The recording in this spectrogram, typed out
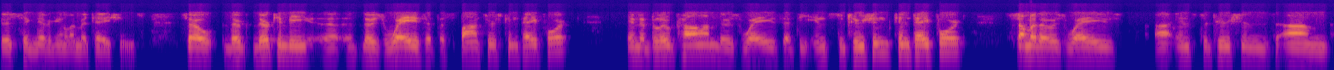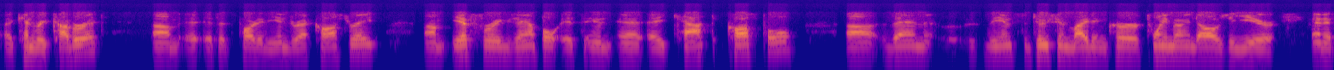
there's significant limitations. So there, there can be, uh, there's ways that the sponsors can pay for it. In the blue column, there's ways that the institution can pay for it. Some of those ways uh, institutions um, can recover it um, if it's part of the indirect cost rate. Um, if, for example, it's in a, a capped cost pool, uh, then the institution might incur $20 million a year. And if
